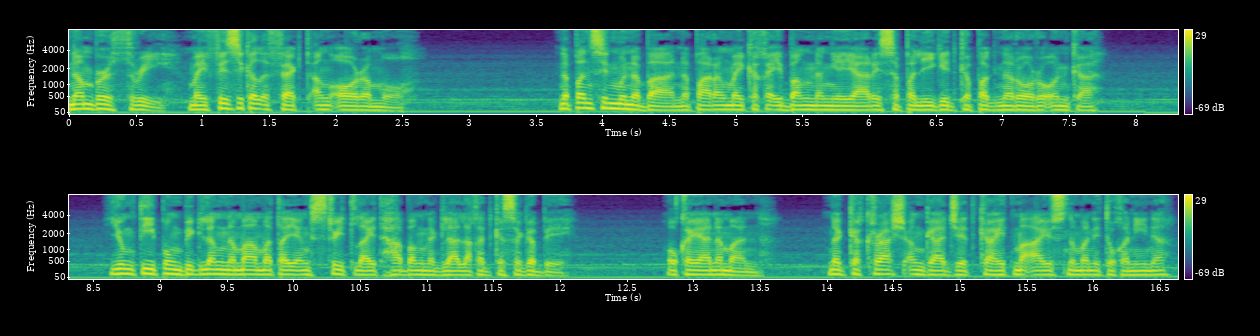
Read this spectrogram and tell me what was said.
Number 3, may physical effect ang aura mo. Napansin mo na ba na parang may kakaibang nangyayari sa paligid kapag naroroon ka? Yung tipong biglang namamatay ang streetlight habang naglalakad ka sa gabi. O kaya naman, nagka-crash ang gadget kahit maayos naman ito kanina?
